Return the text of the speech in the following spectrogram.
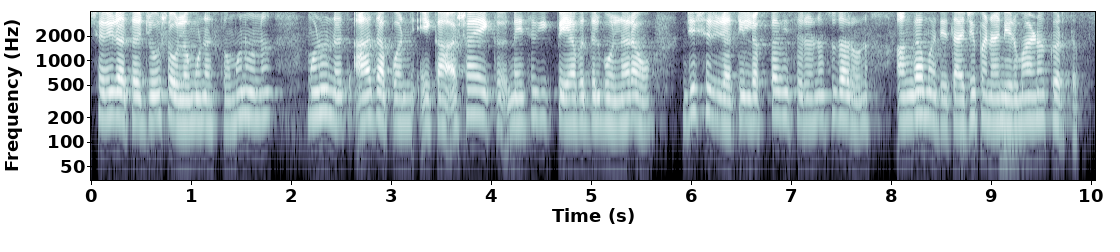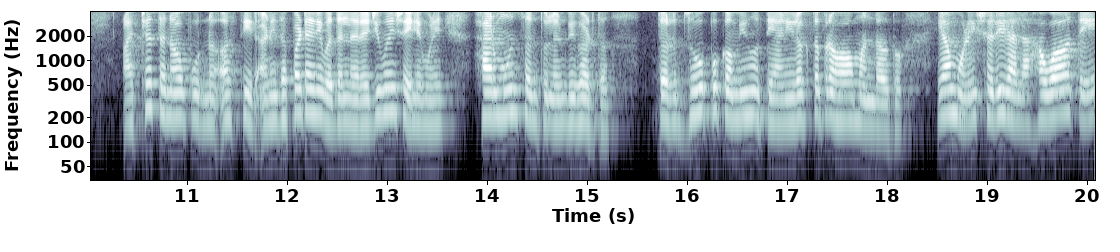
शरीराचा जोश अवलंबून असतो. म्हणून म्हणूनच आज आपण एका अशा एक नैसर्गिक पेयाबद्दल बोलणार आहोत जे शरीरातील रक्ताभिसरण सुधारून अंगामध्ये ताजेपणा निर्माण करतं. आजच्या तणावपूर्ण अस्थिर आणि झपाट्याने बदलणाऱ्या जीवनशैलीमुळे हार्मोन संतुलन बिघडतं. तर झोप कमी होते आणि रक्तप्रवाह मंदावतो. यामुळे शरीराला हवा ते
